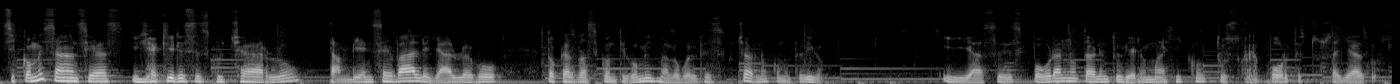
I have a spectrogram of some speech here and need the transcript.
Si comes ansias y ya quieres escucharlo, también se vale, ya luego tocas base contigo misma, lo vuelves a escuchar, ¿no? Como te digo y haces por anotar en tu diario mágico tus reportes, tus hallazgos.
